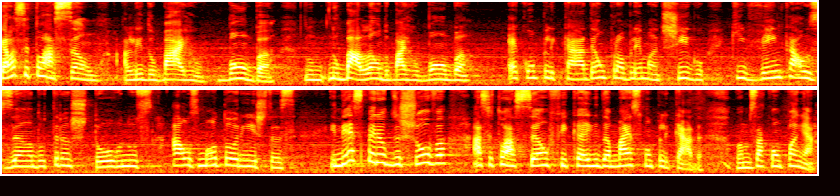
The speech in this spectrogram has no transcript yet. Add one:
Aquela situação ali do bairro Bomba, no, no balão do bairro Bomba, é complicada, é um problema antigo que vem causando transtornos aos motoristas. E nesse período de chuva, a situação fica ainda mais complicada. Vamos acompanhar.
